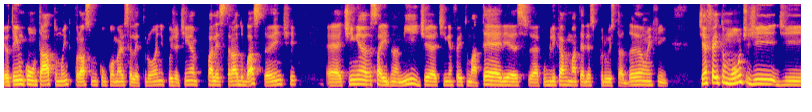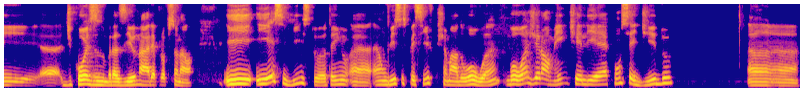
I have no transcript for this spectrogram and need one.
eu tenho um contato muito próximo com o comércio eletrônico, já tinha palestrado bastante é, tinha saído na mídia, tinha feito matérias, é, publicava matérias para o Estadão, enfim. Tinha feito um monte de, de, é, de coisas no Brasil na área profissional. E, e esse visto, eu tenho, é, é um visto específico chamado O1. O O1, geralmente, ele é concedido uh,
